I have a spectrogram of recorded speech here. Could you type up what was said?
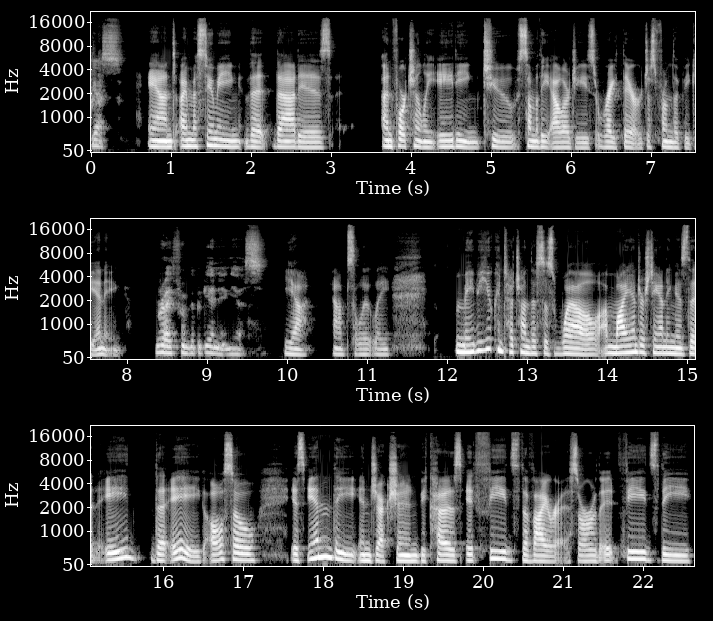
Yes. And I'm assuming that that is unfortunately aiding to some of the allergies right there, just from the beginning. Right from the beginning, yes. Yeah, absolutely. Maybe you can touch on this as well. Uh, My understanding is that aid, the egg also is in the injection because it feeds the virus or it feeds the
